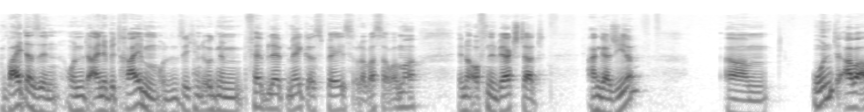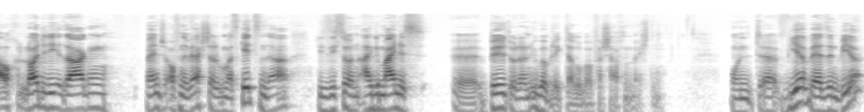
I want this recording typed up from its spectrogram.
weiter sind und eine betreiben und sich in irgendeinem FabLab, Makerspace oder was auch immer in einer offenen Werkstatt engagieren. Ähm, und aber auch Leute, die sagen, Mensch, offene Werkstatt, um was geht's denn da? Die sich so ein allgemeines äh, Bild oder einen Überblick darüber verschaffen möchten. Und äh, wir, wer sind wir?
